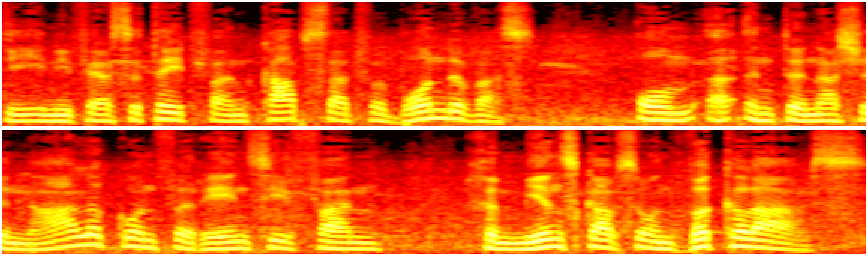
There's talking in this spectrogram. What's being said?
die Universiteit van Kaapstad verbonde was om 'n internasionale konferensie van gemeenskapsontwikkelaars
